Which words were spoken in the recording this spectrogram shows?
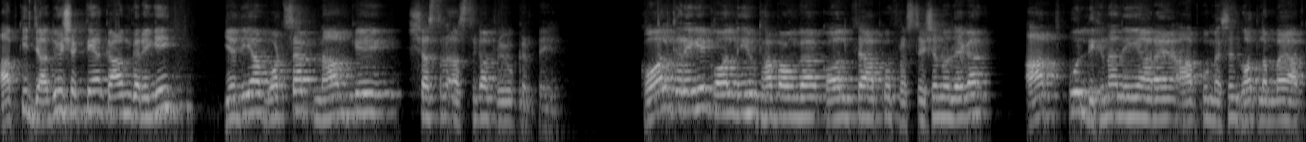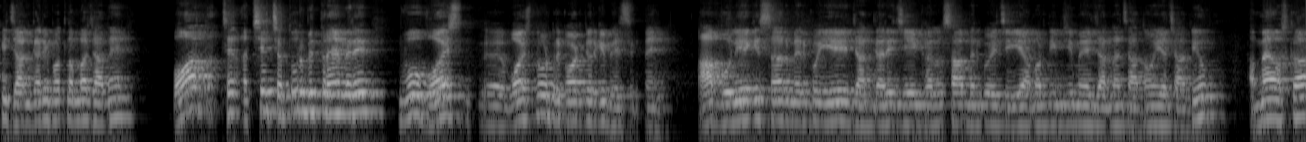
आपकी जादुई शक्तियाँ काम करेंगी, यदि आप व्हाट्सएप नाम के शस्त्र अस्त्र का प्रयोग करते हैं। कॉल करेंगे कॉल नहीं उठा पाऊँगा कॉल से आपको फ्रस्ट्रेशन हो जाएगा। आपको लिखना नहीं आ रहा है, आपको मैसेज बहुत लंबा है, आपकी जानकारी बहुत लंबा चाहते हैं बहुत अच्छे अच्छे चतुर मित्र हैं मेरे, वो वॉइस वॉइस नोट रिकॉर्ड करके भेज सकते हैं। आप बोलिए कि, सर, मेरे को ये जानकारी चाहिए कर्नल साहब मेरे को ये चाहिए, अमरदीप जी, मैं जानना चाहता हूँ या चाहती हूँ। अब मैं उसका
